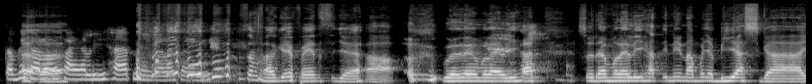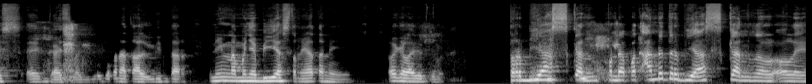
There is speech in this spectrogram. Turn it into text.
Tapi kalau eh. saya lihat nih, kalau saya lihat, sebagai fansnya. Boleh mulai lihat. Sudah mulai lihat ini namanya bias guys. Eh guys lagi gue bukan Atta Lintar ini namanya bias ternyata nih. Oke lanjut coba terbiaskan. Pendapat anda terbiaskan ol- oleh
